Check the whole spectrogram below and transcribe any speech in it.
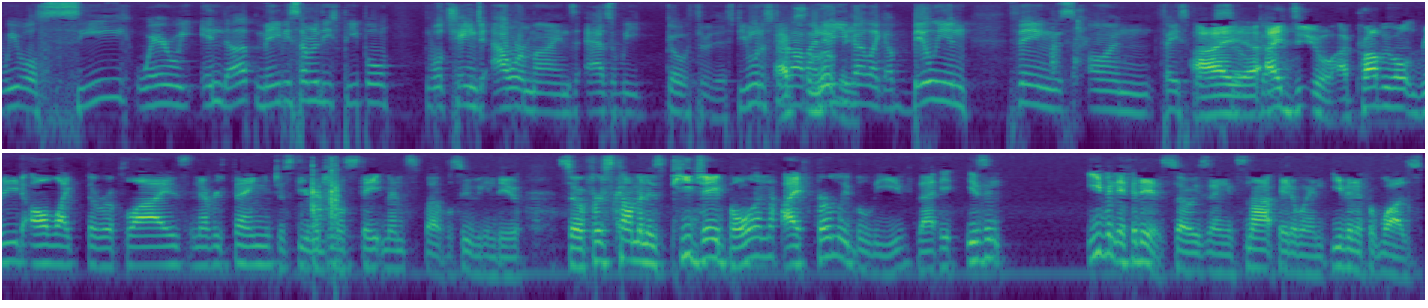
we will see where we end up. Maybe some of these people will change our minds as we go through this. Do you want to start Absolutely. off? I know you got like a billion things on Facebook. I so uh. I do. I probably won't read all like the replies and everything, just the original statements, but we'll see what we can do. So first comment is PJ Bolin. I firmly believe that it isn't, even if it is. So he's saying it's not pay to win, even if it was.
